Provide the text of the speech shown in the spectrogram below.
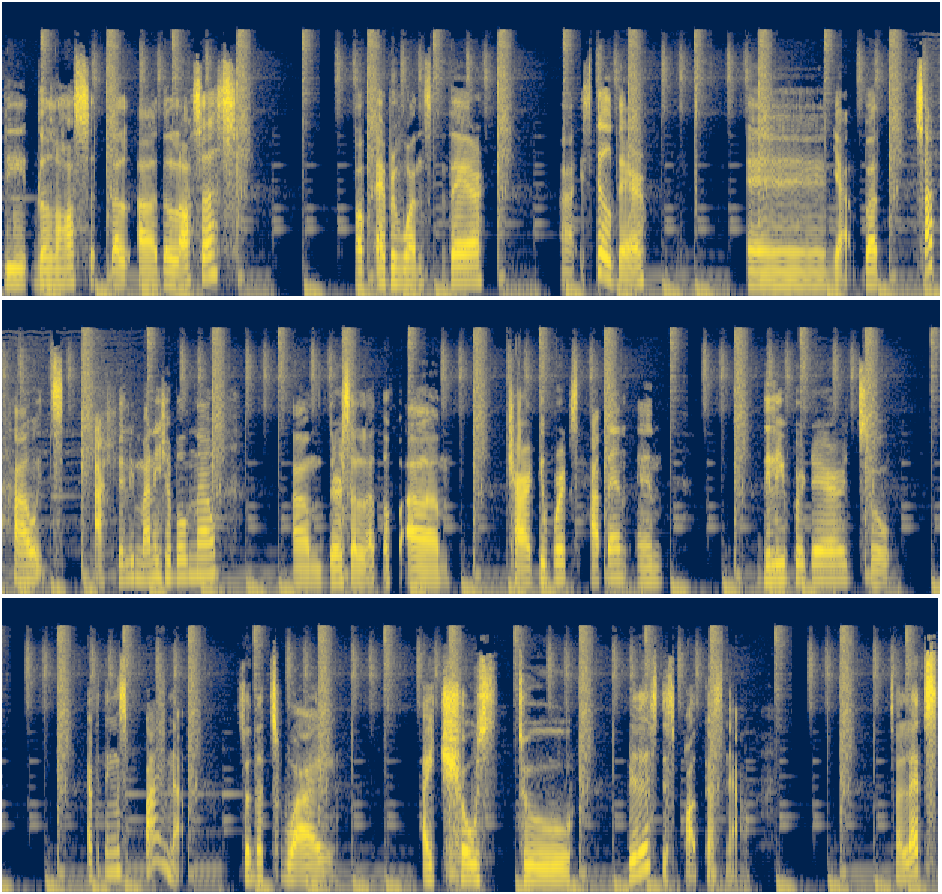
The the loss the uh, the losses of everyone's there uh, is still there and yeah but somehow it's actually manageable now um, there's a lot of um, charity works happen and deliver there so everything's fine now so that's why i chose to release this podcast now. So let's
